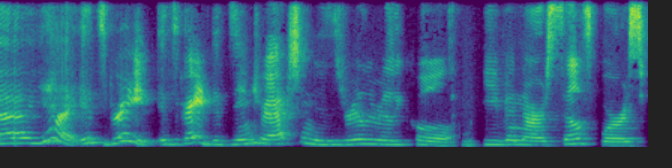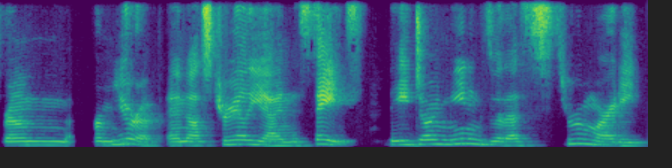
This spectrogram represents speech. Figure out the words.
Uh, yeah, it's great. It's great. the interaction is really, really cool. Even our sales force from from Europe and Australia and the States, they join meetings with us through Marty,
